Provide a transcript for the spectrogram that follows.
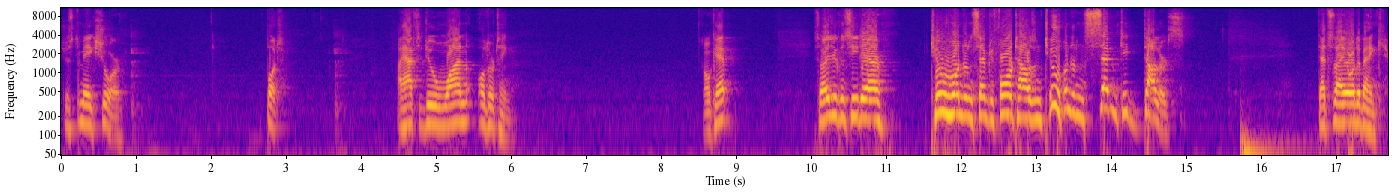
just to make sure. But I have to do one other thing. Okay? So as you can see there, $274,270. That's what I owe the bank.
